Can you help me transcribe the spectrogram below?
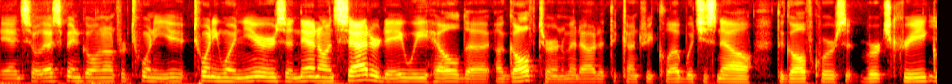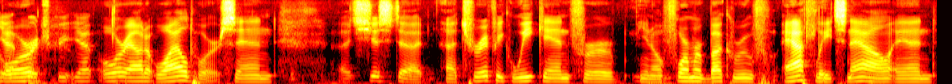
And so that's been going on for 20 year, 21 years. And then on Saturday, we held a, a golf tournament out at the country club, which is now the golf course at Birch Creek Yeah, or, Birch Creek, yep. or out at Wild Horse. And it's just a, a terrific weekend for, you know, former Buckaroo athletes now. And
